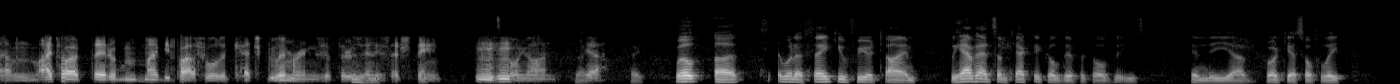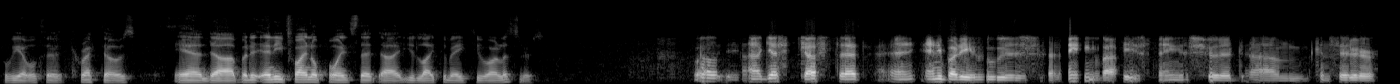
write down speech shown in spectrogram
um, I thought that it might be possible to catch glimmerings if there's mm-hmm. any such thing mm-hmm. going on. Right. Yeah. Right. Well, uh, I want to thank you for your time. We have had some technical difficulties in the uh, broadcast. Hopefully, we'll be able to correct those. And uh, but any final points that uh, you'd like to make to our listeners? Well, I guess just that anybody who is thinking about these things should um, consider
